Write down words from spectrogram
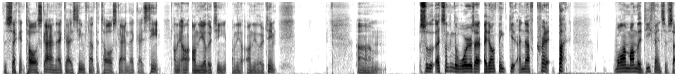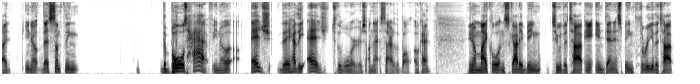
the second tallest guy on that guy's team, if not the tallest guy on that guy's team on the on the other team on the on the other team. Um, so that's something the Warriors I, I don't think get enough credit. But while I'm on the defensive side, you know that's something the Bulls have. You know, edge. They have the edge to the Warriors on that side of the ball. Okay, you know Michael and Scottie being two of the top, and, and Dennis being three of the top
